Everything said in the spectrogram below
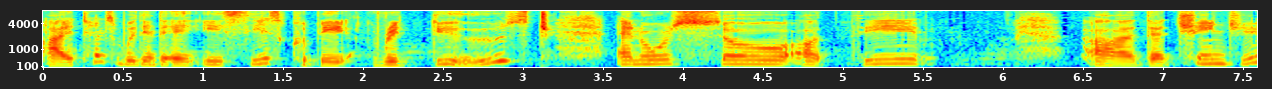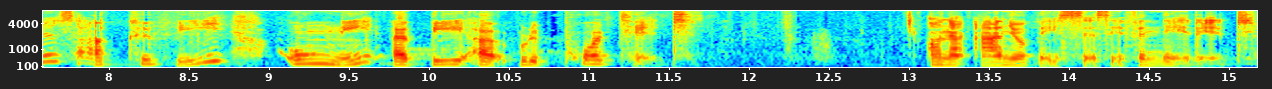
items within the AECs could be reduced and also uh, the uh, the changes uh, could be only uh, be uh, reported on an annual basis if needed.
